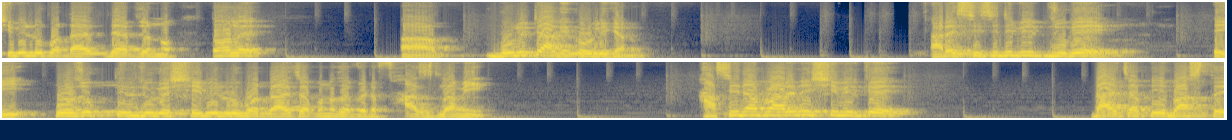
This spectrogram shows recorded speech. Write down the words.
শিবিরের উপর দেওয়ার জন্য, তাহলে গুলিটা আগে করলি কেন? আর এই সিসিটিভির যুগে এই প্রযুক্তির যুগে শিবিরের উপর দায় চাপানো যাবে, এটা ফাজলামি। হাসিনা পারেনি শিবিরকে দায় চাপিয়ে বাঁচতে।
